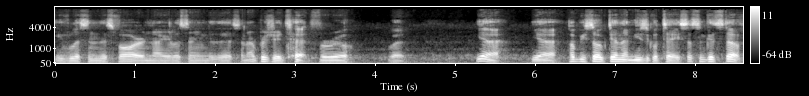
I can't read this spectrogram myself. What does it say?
You've listened this far, and now you're listening to this. And I appreciate that, for real. But, yeah, yeah. Hope you soaked in that musical taste. That's some good stuff.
